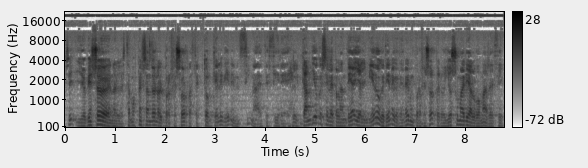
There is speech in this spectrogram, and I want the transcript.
Sí, yo pienso, en el, estamos pensando en el profesor receptor, ¿qué le viene encima? Es decir, el cambio que se le plantea y el miedo que tiene que tener un profesor, pero yo sumaría algo más, es decir,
